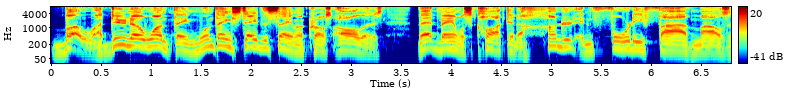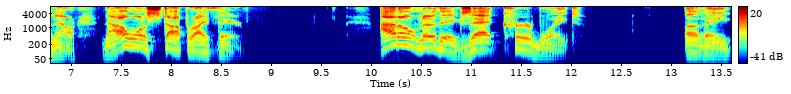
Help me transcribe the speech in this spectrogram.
But I do know one thing. One thing stayed the same across all those. That van was clocked at 145 miles an hour. Now I want to stop right there. I don't know the exact curb weight of a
